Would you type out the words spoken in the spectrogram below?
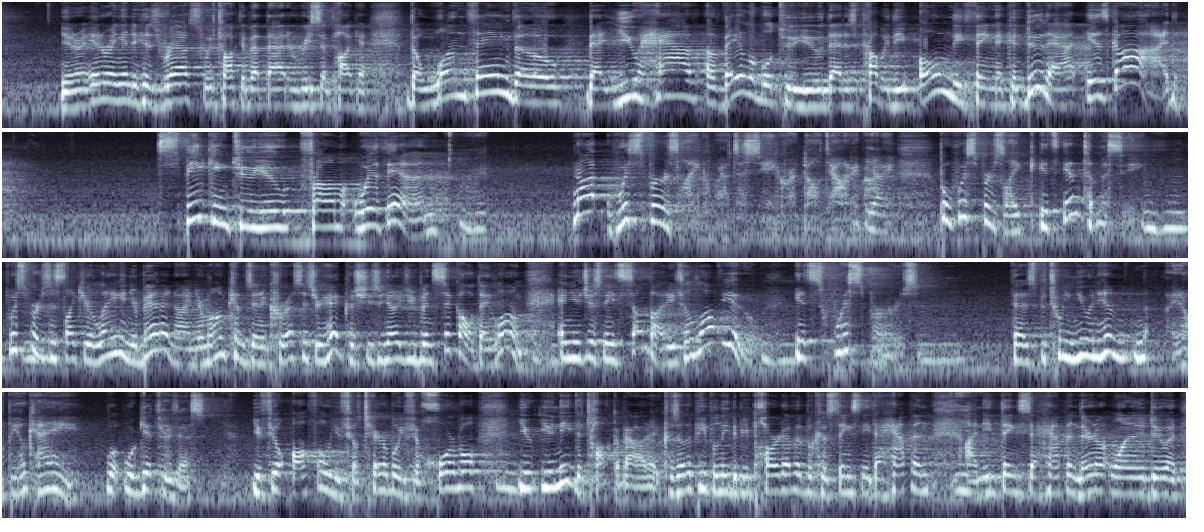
You know, entering into his rest, we've talked about that in recent podcast. The one thing, though, that you have available to you that is probably the only thing that can do that is God speaking to you from within Right. Not whispers like, well, it's a secret, don't tell anybody. Yeah. But whispers like it's intimacy. Mm-hmm. Whispers is like you're laying in your bed at night and your mom comes in and caresses your head because she's you know you've been sick all day long mm-hmm. and you just need somebody to love you. Mm-hmm. It's whispers that is between you and him. "N- It'll be okay. We'll, we'll get through this. You feel awful, you feel terrible, you feel horrible. Mm. You, you need to talk about it because other people need to be part of it because things need to happen. Mm. I need things to happen. They're not wanting to do it.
